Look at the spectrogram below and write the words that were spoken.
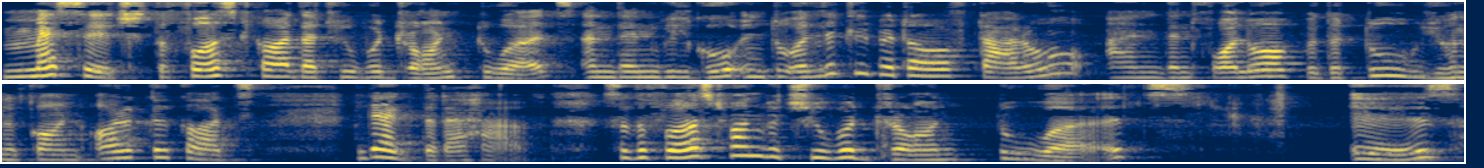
message, the first card that you were drawn towards, and then we'll go into a little bit of tarot and then follow up with the two unicorn oracle cards deck that I have. So the first one which you were drawn towards is,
